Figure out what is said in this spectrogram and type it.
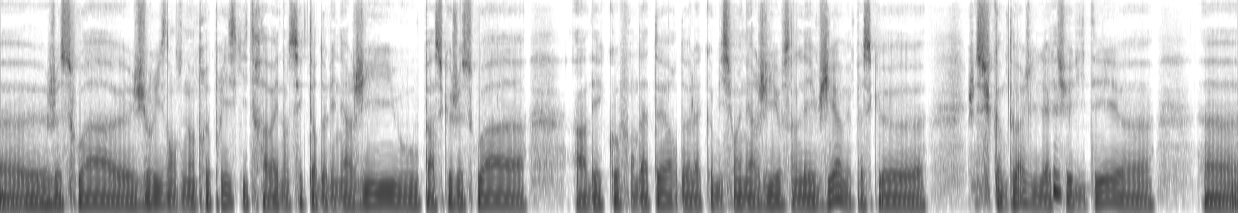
euh, je sois euh, juriste dans une entreprise qui travaille dans le secteur de l'énergie ou parce que je sois euh, un des cofondateurs de la commission énergie au sein de la FGA, mais parce que je suis comme toi, je lis l'actualité. Euh,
